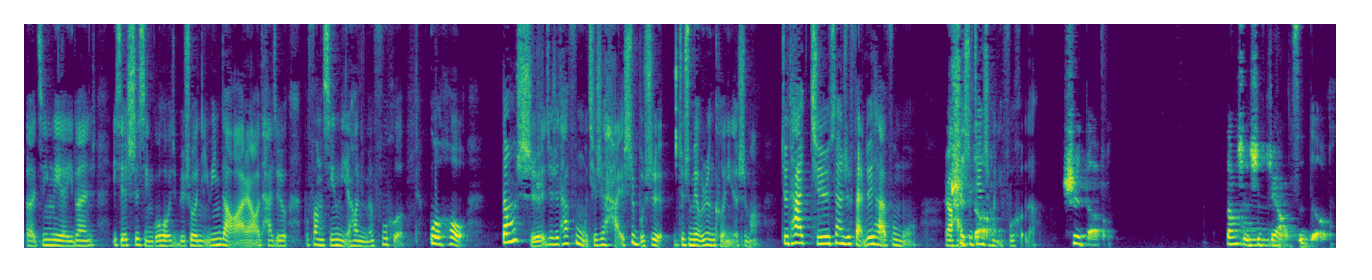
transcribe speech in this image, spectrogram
呃经历了一段一些事情过后，就比如说你晕倒啊，然后他就不放心你，然后你们复合过后，当时就是他父母其实还是不是就是没有认可你的是吗？就他其实算是反对他的父母，然后还是坚持和你复合的。是的，当时是这样子的。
